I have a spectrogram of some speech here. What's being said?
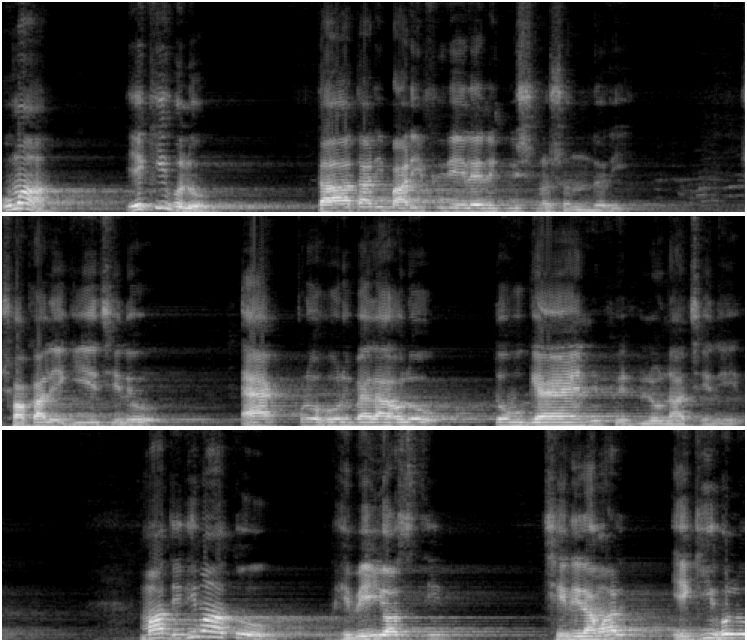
উমা, এ কি হলো? তাড়াতাড়ি বাড়ি ফিরে এলেন কৃষ্ণ সুন্দরী। সকালে গিয়েছিল, এক প্রহর বেলা হলো, তবু জ্ঞান ফিরল না ছেলের। মা, দিদিমা তো ভেবেই অস্থির, ছেলের আমার একই হলো?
